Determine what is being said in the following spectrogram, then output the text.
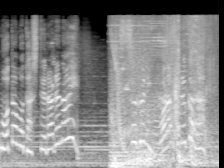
もたもたしてられない。すぐに終わらせるから。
